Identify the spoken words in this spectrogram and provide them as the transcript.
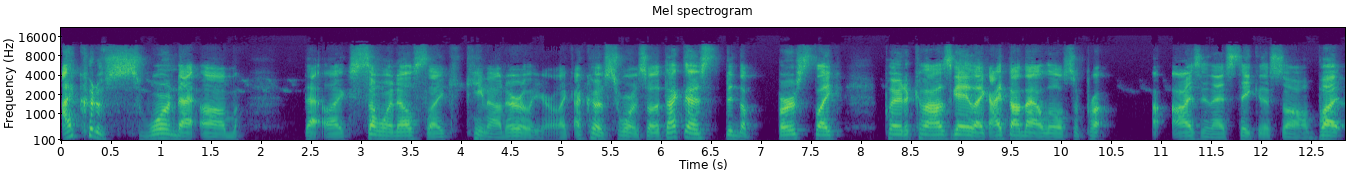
I could have sworn that um that like someone else like came out earlier. Like I could have sworn. So the fact that it's been the first like player to come out as gay, like I found that a little surprising that it's taken us all. But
